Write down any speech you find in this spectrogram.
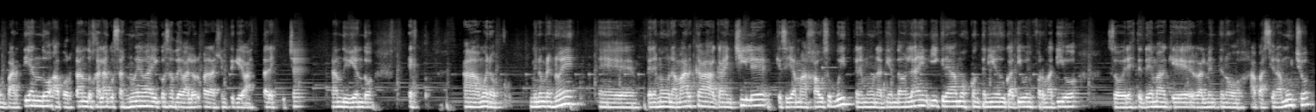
compartiendo, aportando ojalá cosas nuevas y cosas de valor para la gente que va a estar escuchando y viendo esto. Ah, bueno, mi nombre es Noé, eh, tenemos una marca acá en Chile que se llama House of Wheat, tenemos una tienda online y creamos contenido educativo e informativo sobre este tema que realmente nos apasiona mucho.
